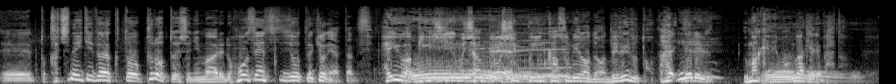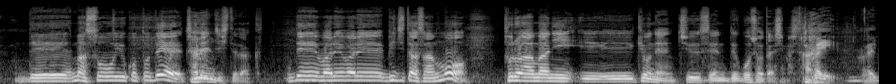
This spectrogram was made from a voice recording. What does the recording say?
えーっと、勝ち抜いていただくと、プロと一緒に回れる本戦出場って去年やったんですよ。ヘイは PGM チャンピオンシップインカスミラーでは出れると。はい、出れる。うまければうまければと。で、まあそういうことでチャレンジしていただく。で、我々ビジターさんも、プロアマに、えー去年抽選でご招待しました。はい。はい。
